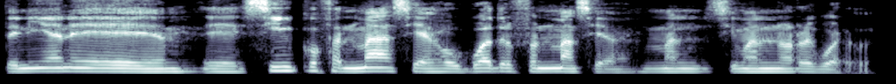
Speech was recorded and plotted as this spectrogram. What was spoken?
tenían eh, eh, cinco farmacias o cuatro farmacias, mal, si mal no recuerdo.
